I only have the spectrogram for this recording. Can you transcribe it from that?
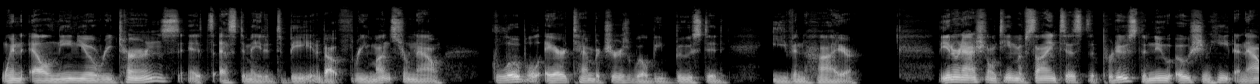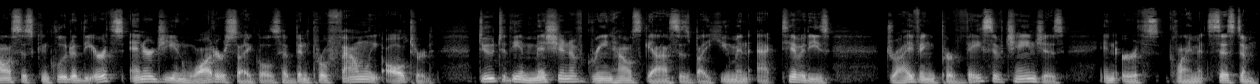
When El Nino returns, it's estimated to be in about three months from now, global air temperatures will be boosted even higher. The international team of scientists that produced the new ocean heat analysis concluded the Earth's energy and water cycles have been profoundly altered due to the emission of greenhouse gases by human activities, driving pervasive changes in Earth's climate system.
